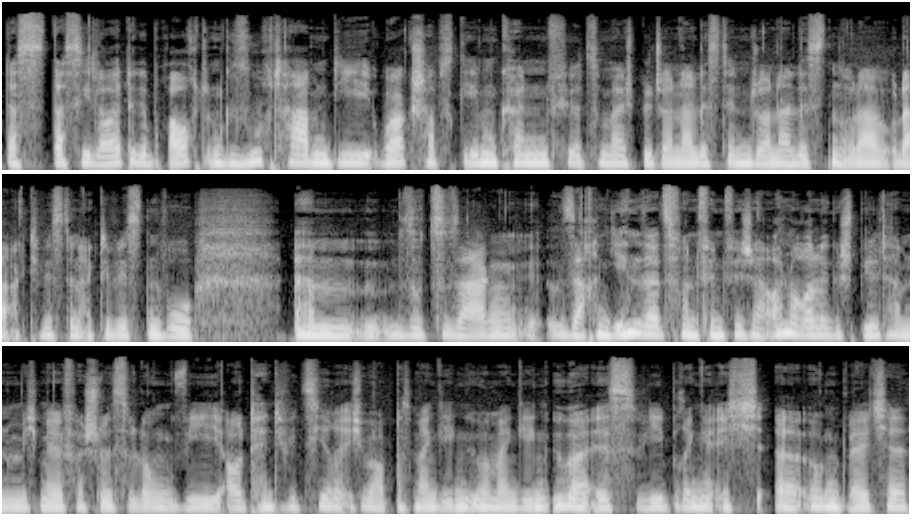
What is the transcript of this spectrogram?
dass, dass sie Leute gebraucht und gesucht haben, die Workshops geben können für zum Beispiel Journalistinnen, Journalisten oder, oder Aktivistinnen, Aktivisten, wo ähm, sozusagen Sachen jenseits von Finn Fischer auch eine Rolle gespielt haben, nämlich Mailverschlüsselung. Wie authentifiziere ich überhaupt, dass mein Gegenüber mein Gegenüber ist? Wie bringe ich äh, irgendwelche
